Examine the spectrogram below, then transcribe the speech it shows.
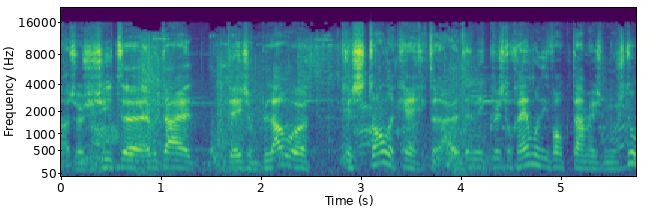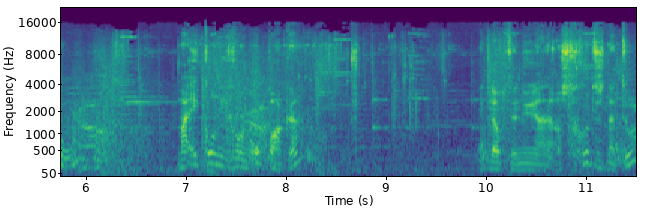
Nou, zoals je ziet eh, heb ik daar deze blauwe kristallen kreeg ik eruit. En ik wist nog helemaal niet wat ik daarmee moest doen. Maar ik kon die gewoon oppakken. Ik loop er nu aan, als het goed is naartoe.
